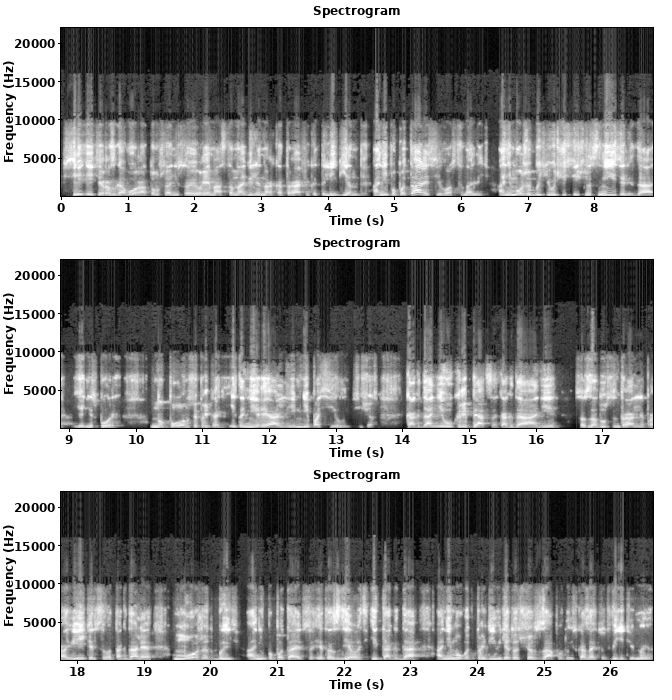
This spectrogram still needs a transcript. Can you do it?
Все эти разговоры о том, что они в свое время остановили наркотрафик, это легенды. Они попытались его остановить. Они, может быть, его частично снизили, да, я не спорю. Но полностью прекратить это нереально, им не по силам сейчас. Когда они укрепятся, когда они создадут центральное правительство и так далее, может быть, они попытаются это сделать. И тогда они могут предъявить этот счет Западу и сказать, вот видите, мы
